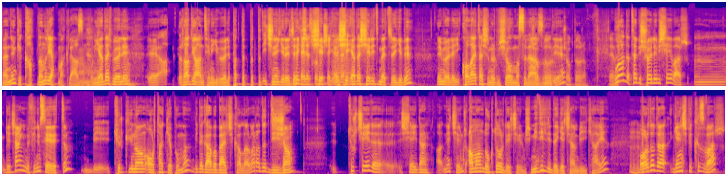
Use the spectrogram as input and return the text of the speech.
Ben diyorum ki katlanır yapmak lazım bunu. Ya da böyle e, radyo anteni gibi böyle pıt pıt pıt pıt içine girecek. Teleskopik şekilde. şey- ya da şerit metre gibi. Değil mi? Öyle kolay taşınır bir şey olması lazım çok doğru, diye. Çok doğru. Evet. Bu arada tabii şöyle bir şey var. Hmm, geçen gün bir film seyrettim. Bir Türk-Yunan ortak yapımı. Bir de galiba Belçikalılar var. Adı Dijam. E, Türkçe'ye de e, şeyden ne çevirmiş? Aman Doktor diye çevirmiş. Midilli'de geçen bir hikaye. Orada da genç bir kız var.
